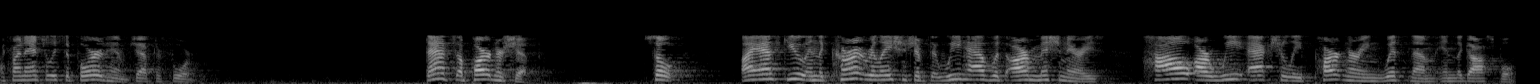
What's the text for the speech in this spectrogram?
I financially supported him, chapter 4. That's a partnership. So, I ask you, in the current relationship that we have with our missionaries, how are we actually partnering with them in the gospel?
